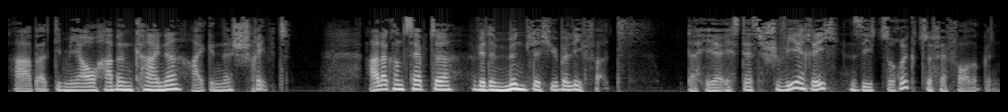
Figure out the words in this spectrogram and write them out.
Aber die Miao haben keine eigene Schrift. Alle Konzepte werden mündlich überliefert. Daher ist es schwierig, sie zurückzuverfolgen.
